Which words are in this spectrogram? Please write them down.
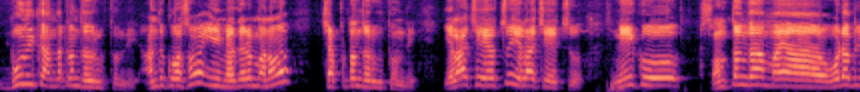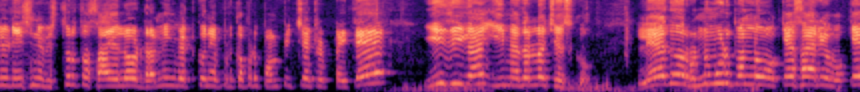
భూమికి అందటం జరుగుతుంది. అందుకోసం ఈ మెదడు మనం చెప్పటం జరుగుతుంది. ఇలా చేయొచ్చు ఇలా చేయొచ్చు. నీకు సొంతంగా మా ఓడబ్ల్యూడిసిని విస్తృత స్థాయిలో డ్రమ్మింగ్ పెట్టుకొని ఎప్పటికప్పుడు పంపించేటట్టయితే ఈజీగా ఈ మెథడ్లో చేసుకో. లేదు రెండు మూడు పనులు ఒకేసారి ఒకే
